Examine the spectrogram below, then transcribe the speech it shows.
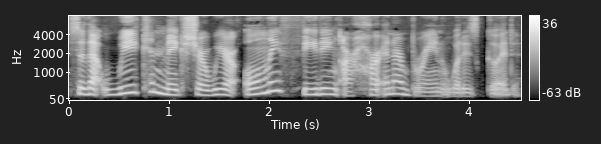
so that we can make sure we are only feeding our heart and our brain what is good.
